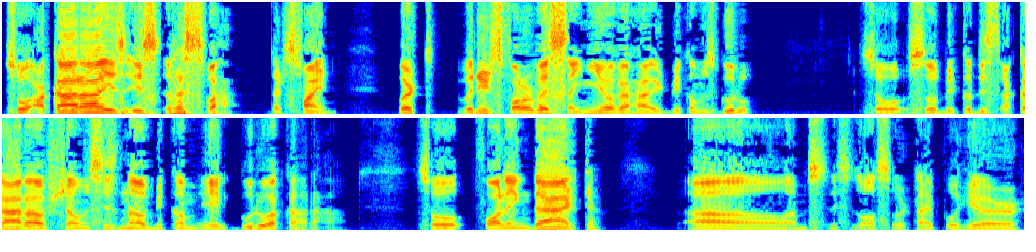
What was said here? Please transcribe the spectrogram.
So Akara is, is Rasvaha. That's fine. But when it's followed by Sanyogaha, it becomes Guru. So, so because this Akara of Shams is now become a Guru Akara. So following that, uh, this is also a typo here.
